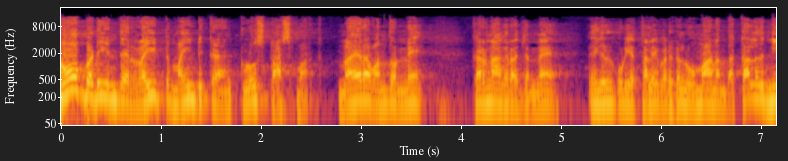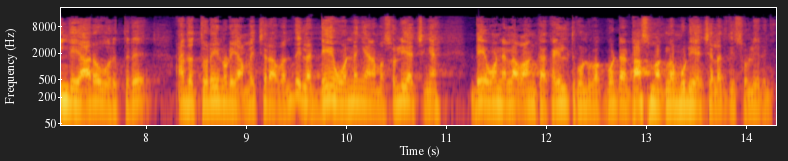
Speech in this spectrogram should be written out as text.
nobody in the right mind can close TASMAC. நேரா வந்தோடனே கருணாகராஜன் அண்ணே இருக்கக்கூடிய தலைவர்கள் உமானந்த அக்கா அல்லது நீங்கள் யாரோ ஒருத்தர் அந்த துறையினுடைய அமைச்சராக வந்து இல்லை டே ஒன்னுங்க நம்ம சொல்லியாச்சுங்க. டே ஒன் எல்லாம் வாங்க கையெழுத்து கொண்டு போட்டு டாஸ்மாக்ல முடியாச்சு எல்லாத்தையும் சொல்லிடுங்க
